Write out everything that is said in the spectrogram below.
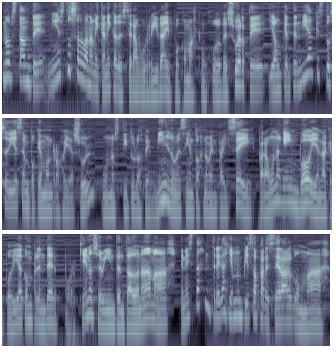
No obstante, ni esto salva la mecánica de ser aburrida y poco más que un juego de suerte, y aunque entendía que esto se diese en Pokémon Rojo y Azul, unos títulos de 1996 para una Game Boy en la que podía comprender por qué no se había intentado nada más, en estas entregas ya me empieza a parecer algo más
